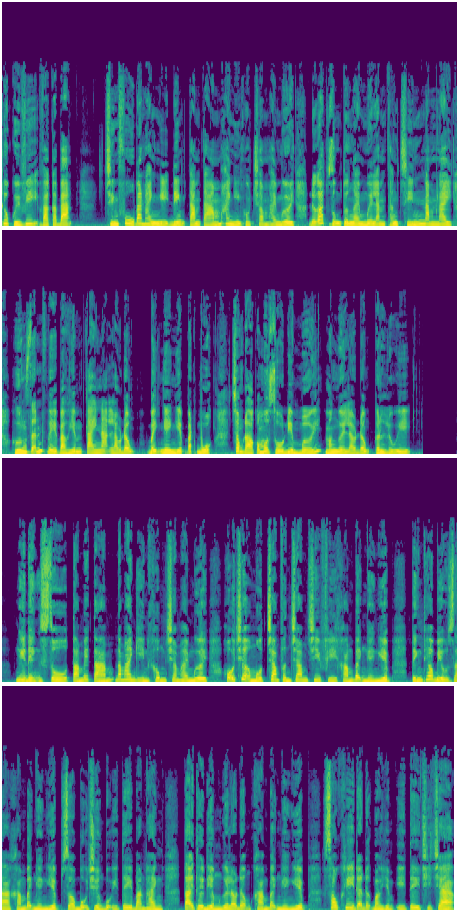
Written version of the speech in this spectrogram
Thưa quý vị và các bạn, Chính phủ ban hành Nghị định 88-2020 được áp dụng từ ngày 15 tháng 9 năm nay hướng dẫn về bảo hiểm tai nạn lao động, bệnh nghề nghiệp bắt buộc, trong đó có một số điểm mới mà người lao động cần lưu ý. Nghị định số 88 năm 2020 hỗ trợ 100% chi phí khám bệnh nghề nghiệp tính theo biểu giá khám bệnh nghề nghiệp do Bộ trưởng Bộ Y tế ban hành tại thời điểm người lao động khám bệnh nghề nghiệp sau khi đã được bảo hiểm y tế chi trả.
